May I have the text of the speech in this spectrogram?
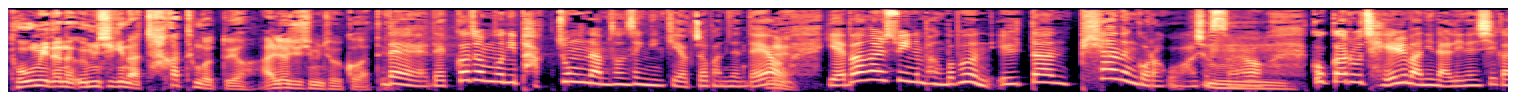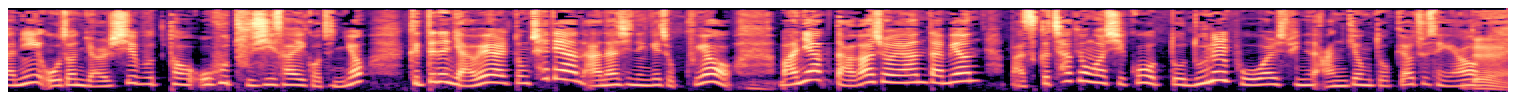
도움이 되는 음식이나 차 같은 것도요 알려주시면 좋을 것 같아요. 네, 내과 전문의 박종남 선생님께 여쭤봤는데요. 네. 예방할 수 있는 방법은 일단 피하는 거라고 하셨어요. 음. 꽃가루 제일 많이 날리는 시간이 오전 10시부터 오후 2시 사이거든요. 그때는 야외 활동 최대한 안 하시는 게 좋고요. 만약 나가셔야 한다면 마스크 착용하시고 또 눈을 보호할 수 있는 안경도 껴주세요. 네.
